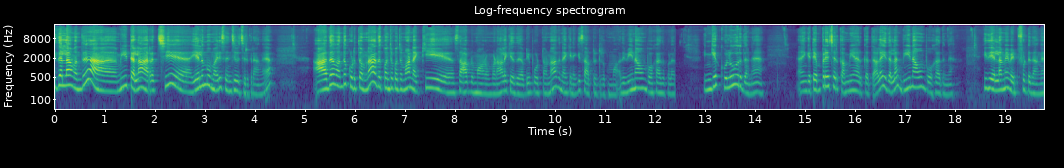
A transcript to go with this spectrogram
இதெல்லாம் வந்து மீட்டெல்லாம் அரைச்சி எலும்பு மாதிரி செஞ்சு வச்சுருக்குறாங்க. அதை வந்து கொடுத்தோம்னா அது கொஞ்சம் கொஞ்சமாக நக்கி சாப்பிடுமா. ரொம்ப நாளைக்கு அது அப்படியே போட்டோம்னா அது நக்கி நக்கி சாப்பிட்டுட்டு இருக்குமா. அது வீணாகவும் போகாது போல. இங்கே குளிர் தானே. இங்கே டெம்பரேச்சர் கம்மியாக இருக்கிறதால இதெல்லாம் வீணாகவும் போகாதுங்க. இது எல்லாமே வெட் ஃபுட்டு தாங்க.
